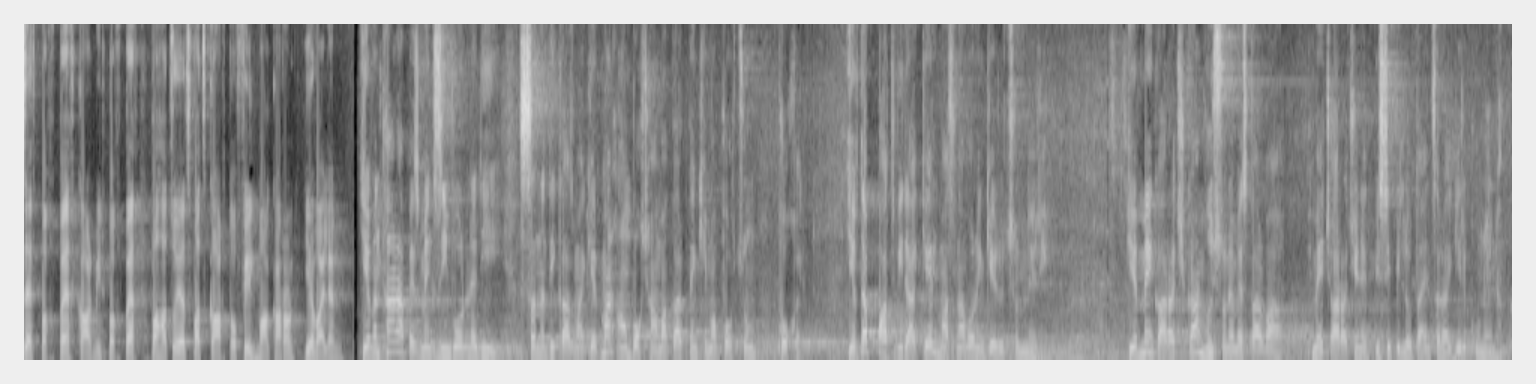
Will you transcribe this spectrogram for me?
սև պղպեղ, կարմիր պղպեղ, պահածոյացված կարտոֆիլ, մակարոն եւ այլն։ Եվ ընդհանրապես մենք զինվորների սննդի կազմակերպման ամբողջ համակարգն ենք հիմա փորձում փոխել եւ դա պատվիրակել մասնավոր ընկերությունների։ Եվ մենք առաջիկայում հույս ունեմ այս տարվա մեջ առաջին այդպիսի պիլոտային ծրագիր կունենանք։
